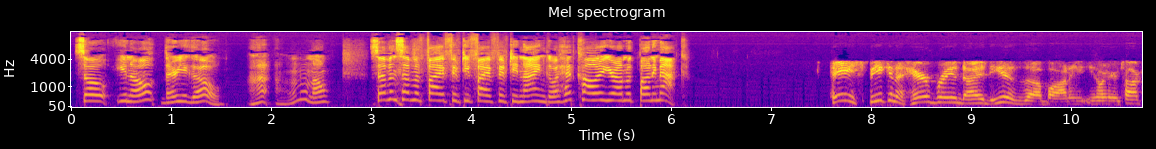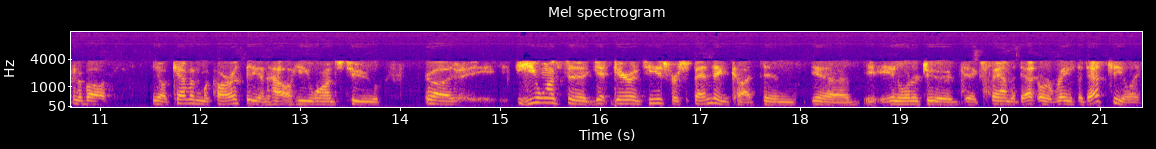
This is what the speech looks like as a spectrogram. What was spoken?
So, you know, there you go. I, I don't know. 775 5559. Go ahead, caller. You're on with Bonnie Mac. Hey, speaking of harebrained ideas, uh, Bonnie, you know, you're talking about, you know, Kevin McCarthy and how he wants to, uh, he wants to get guarantees for spending cuts in, uh, in order to expand the debt or raise the debt ceiling.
